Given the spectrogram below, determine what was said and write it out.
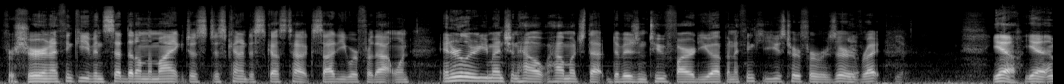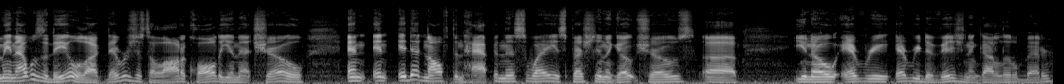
For sure, and I think you even said that on the mic. Just just kind of discussed how excited you were for that one. And earlier you mentioned how how much that Division Two fired you up, and I think you used her for reserve, yep. right? Yep. Yeah, yeah. I mean, that was the deal. Like, there was just a lot of quality in that show, and and it doesn't often happen this way, especially in the goat shows. Uh, you know every every division it got a little better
